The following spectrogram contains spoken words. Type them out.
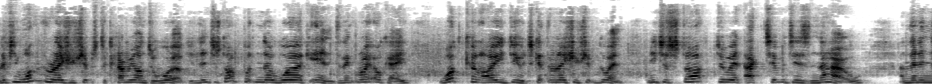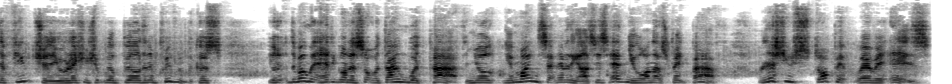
But if you want the relationships to carry on to work, you need to start putting the work in to think, right, okay, what can I do to get the relationship going? You need to start doing activities now, and then in the future, your relationship will build an improvement because you're at the moment heading on a sort of downward path, and your your mindset and everything else is heading you on that straight path. Unless you stop it where it is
